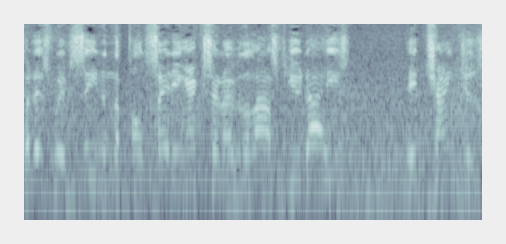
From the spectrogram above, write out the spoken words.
But as we've seen in the pulsating action over the last few days, it changes.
